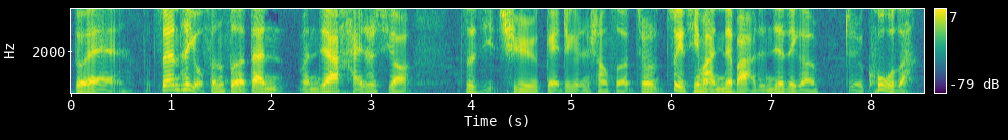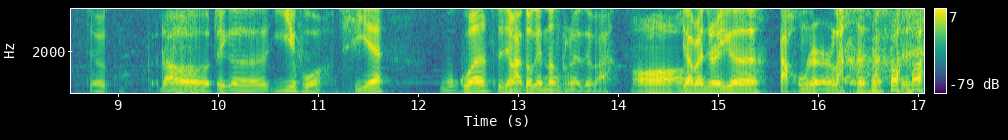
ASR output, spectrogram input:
对，虽然它有分色，但玩家还是需要自己去给这个人上色，就是最起码你得把人家这个这个裤子，就然后这个衣服、鞋、五官，最起码都给弄出来，对吧？哦，要不然就是一个大红人儿了。是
